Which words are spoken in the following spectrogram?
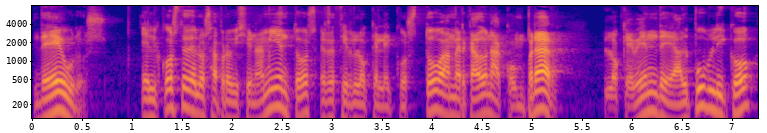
de euros. El coste de los aprovisionamientos, es decir, lo que le costó a Mercadona comprar lo que vende al público,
